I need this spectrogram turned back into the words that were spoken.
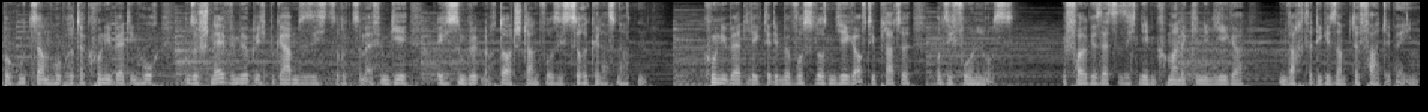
Behutsam hob Ritter Kunibert ihn hoch und so schnell wie möglich begaben sie sich zurück zum FMG, welches zum Glück noch dort stand, wo sie es zurückgelassen hatten. Kunibert legte den bewusstlosen Jäger auf die Platte und sie fuhren los. Gefolge setzte sich neben Commander Keen den Jäger wachte die gesamte Fahrt über ihn.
